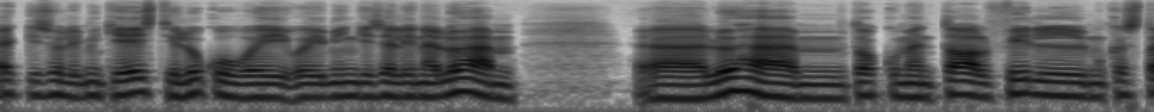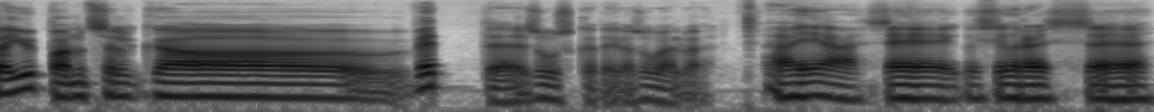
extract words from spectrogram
äkki see oli mingi Eesti lugu või, või mingi selline lühem Äh, lühem dokumentaalfilm, kas ta ei hüpanud seal ka vette suuskadega suvel või? ah jaa, see kusjuures äh,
